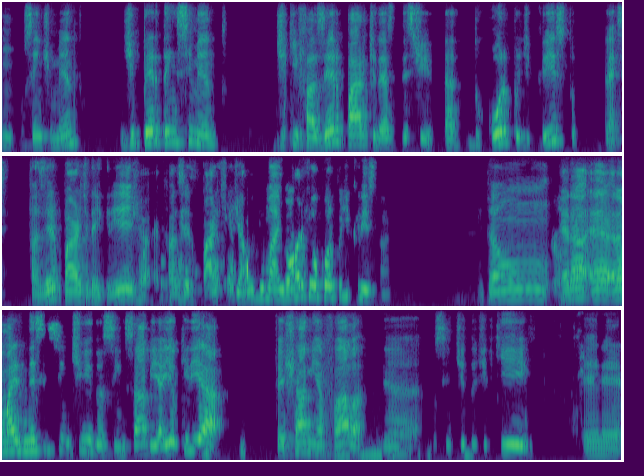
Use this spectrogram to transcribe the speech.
um sentimento de pertencimento, de que fazer parte deste, do corpo de Cristo, aliás, fazer parte da igreja é fazer parte de algo maior que o corpo de Cristo. Né? Então, era, era mais nesse sentido, assim, sabe? E aí eu queria fechar a minha fala né, no sentido de que é,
